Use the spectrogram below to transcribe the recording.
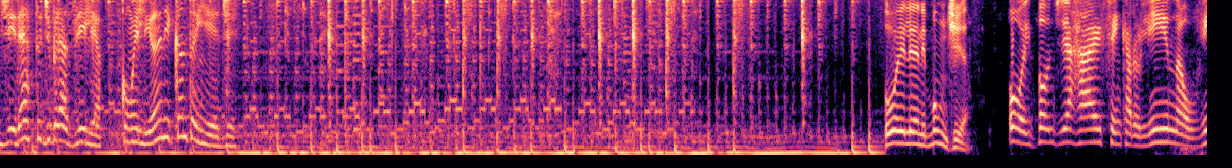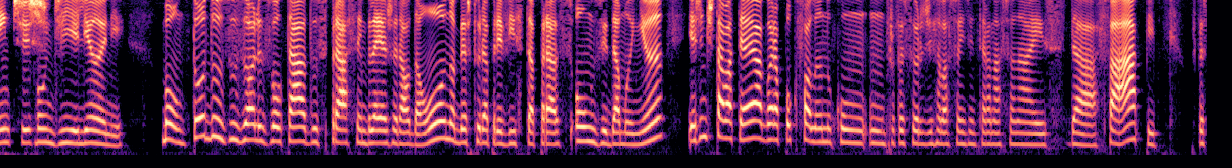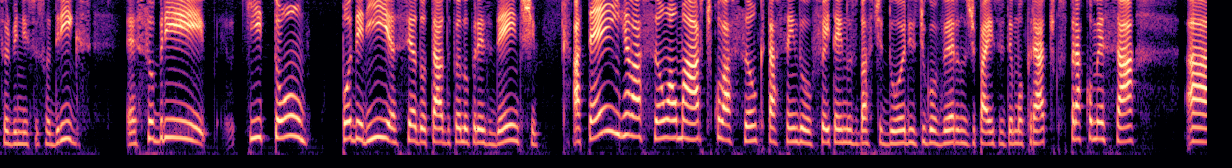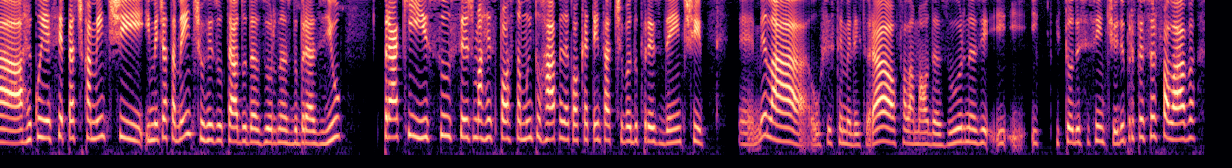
Direto de Brasília, com Eliane Cantanhede. Oi, Eliane, bom dia. Oi, bom dia, Raíssen, Carolina, ouvintes. Bom dia, Eliane. Bom, todos os olhos voltados para a Assembleia Geral da ONU, abertura prevista para as 11 da manhã. E a gente estava até agora há pouco falando com um professor de Relações Internacionais da FAAP, professor Vinícius Rodrigues, é, sobre que tom poderia ser adotado pelo presidente, até em relação a uma articulação que está sendo feita aí nos bastidores de governos de países democráticos para começar a reconhecer praticamente imediatamente o resultado das urnas do Brasil, para que isso seja uma resposta muito rápida a qualquer tentativa do presidente é, melar o sistema eleitoral, falar mal das urnas e, e, e, e, todo esse sentido. E o professor falava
